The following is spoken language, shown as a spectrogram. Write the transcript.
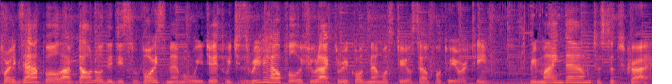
For example, I've downloaded this voice memo widget, which is really helpful if you like to record memos to yourself or to your team. Remind them to subscribe.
